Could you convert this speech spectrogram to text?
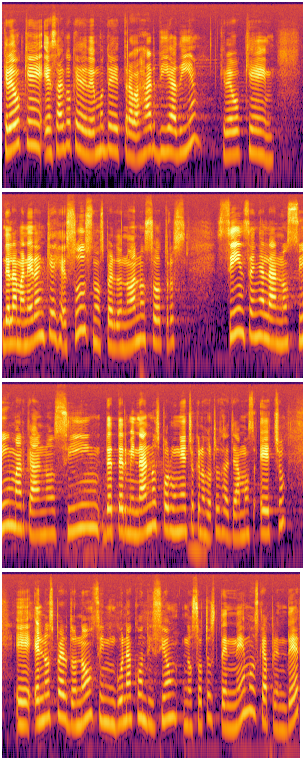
Creo que es algo que debemos de trabajar día a día. Creo que de la manera en que Jesús nos perdonó a nosotros, sin señalarnos, sin marcarnos, sin determinarnos por un hecho que nosotros hayamos hecho, eh, Él nos perdonó sin ninguna condición. Nosotros tenemos que aprender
